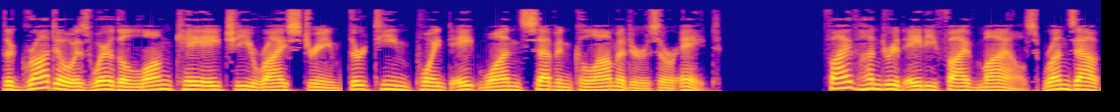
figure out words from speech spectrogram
The grotto is where the long Khe Rai stream 13.817 km or 8. 585 miles runs out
